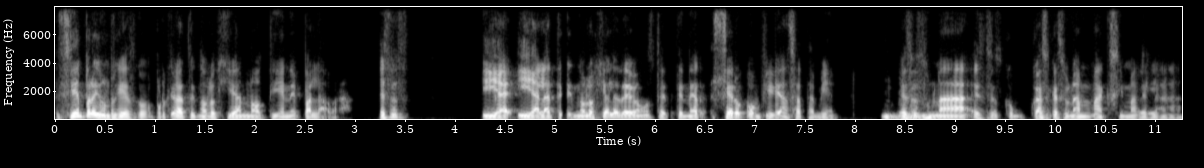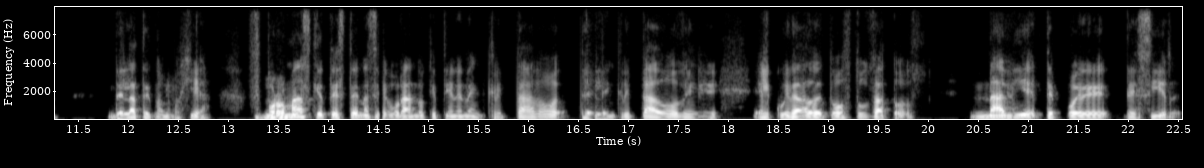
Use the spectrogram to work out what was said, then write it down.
siempre hay un riesgo porque la tecnología no tiene palabra. Eso es, y a, y a la tecnología le debemos de tener cero confianza también. Eso es una, eso es como casi casi una máxima de la, de la tecnología. Por más que te estén asegurando que tienen encriptado, el encriptado, de el cuidado de todos tus datos, nadie te puede decir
